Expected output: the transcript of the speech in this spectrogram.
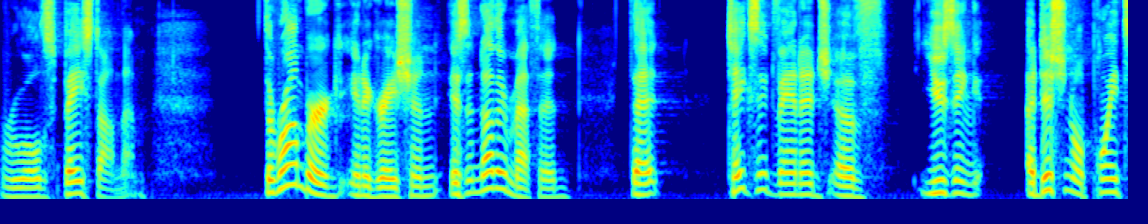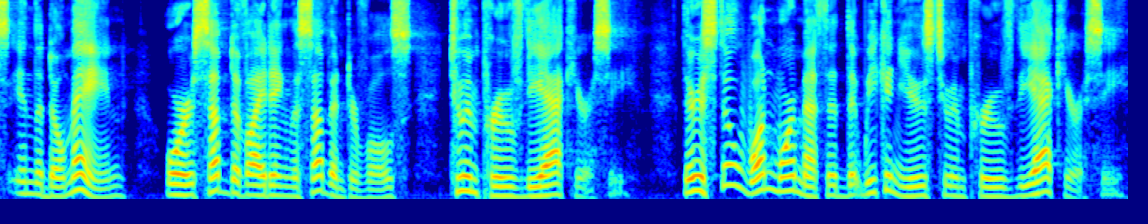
rules based on them. The Romberg integration is another method that takes advantage of using additional points in the domain or subdividing the subintervals to improve the accuracy. There is still one more method that we can use to improve the accuracy.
